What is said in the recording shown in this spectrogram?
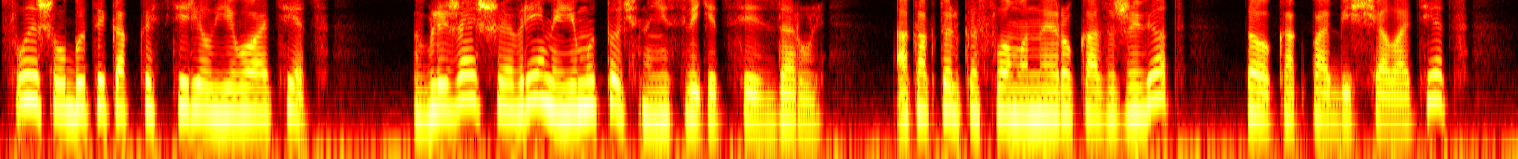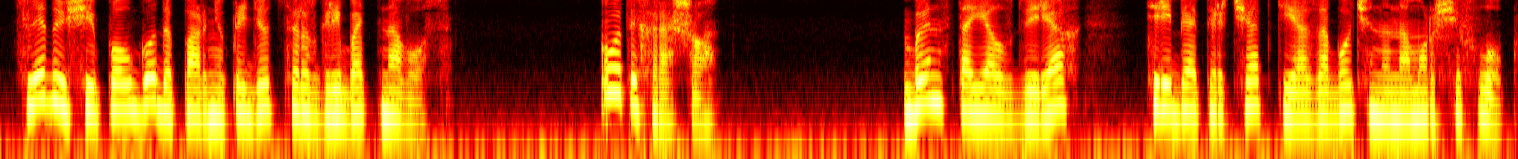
Слышал бы ты, как костерил его отец. В ближайшее время ему точно не светит сесть за руль. А как только сломанная рука заживет, то, как пообещал отец, следующие полгода парню придется разгребать навоз. Вот и хорошо. Бен стоял в дверях, теребя перчатки и озабоченно наморщив лоб.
